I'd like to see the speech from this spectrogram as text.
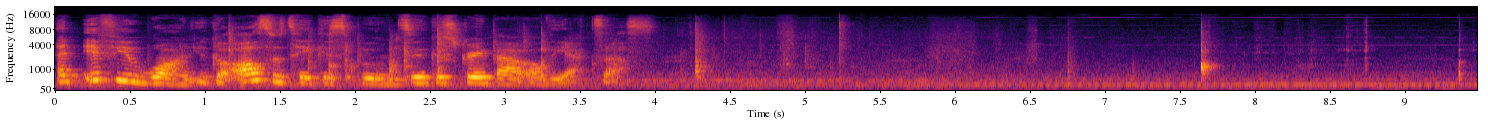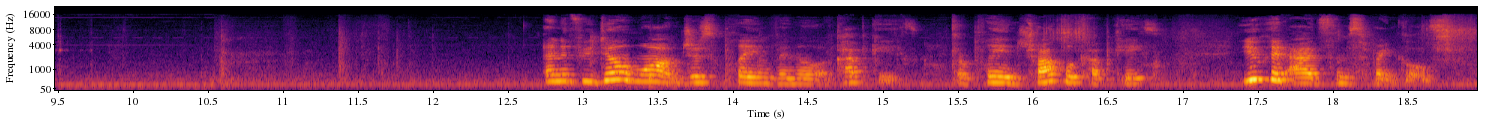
And if you want, you can also take a spoon so you can scrape out all the excess. And if you don't want just plain vanilla cupcakes or plain chocolate cupcakes, you could add some sprinkles.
